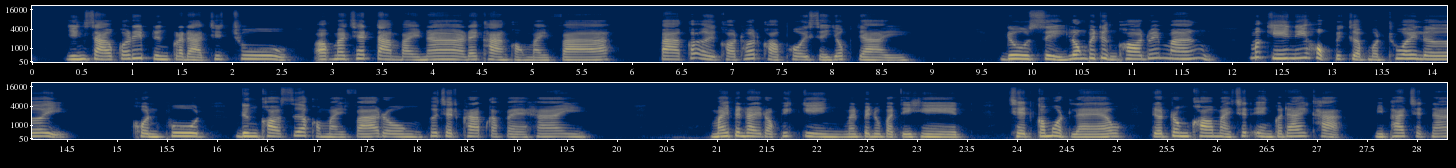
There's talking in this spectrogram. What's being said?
ำหญิงสาวก็รีบดึงกระดาษทิชชู่ ออกมาเช็ดตามใบหน้าและคางของไหมฟ้า ปากก็เอ่ยขอโทษขอโพยเสียยกใหญ่ ดูสิลงไปถึงคอด้วยมั้ง เมื่อกี้นี้หกไปเกือบหมดถ้วยเลย คนพูด ดึงคอเสื้อของไหมฟ้าลงเพื่อเช็ดคราบกาแฟให้ ไม่เป็นไรหรอกพี่กิง มันเป็นอุบัติเหตุ เช็ดก็หมดแล้ว เดี๋ยวตรงคอใหม่เช็ดเองก็ได้ค่ะ มีผ้าเช็ดหน้า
